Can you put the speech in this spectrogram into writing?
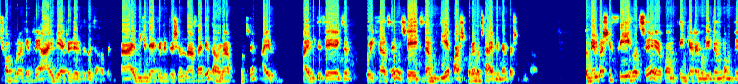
সবগুলোর ক্ষেত্রে আইবি অ্যাক্রেডিটেড হতে হবে। আইবি যদি অ্যাক্রেডিটেশন না থাকে, তাহলে হচ্ছে আইবিতে যে এক্সাম পরীক্ষা আছে, সেই এক্সাম দিয়ে পাশ করে হচ্ছে আইবি মেম্বারশিপ নিতে হবে। তো মেম্বারশিপ ফি হচ্ছে এরকম তিন ক্যাটাগরির জন্য, যে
